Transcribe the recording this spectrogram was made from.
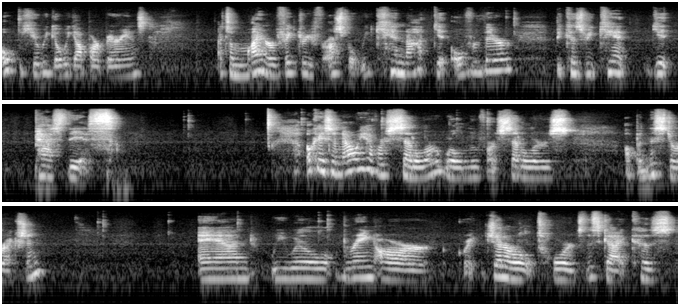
Oh, here we go, we got barbarians. That's a minor victory for us, but we cannot get over there because we can't get past this. Okay, so now we have our settler. We'll move our settlers up in this direction. And we will bring our great general towards this guy, because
